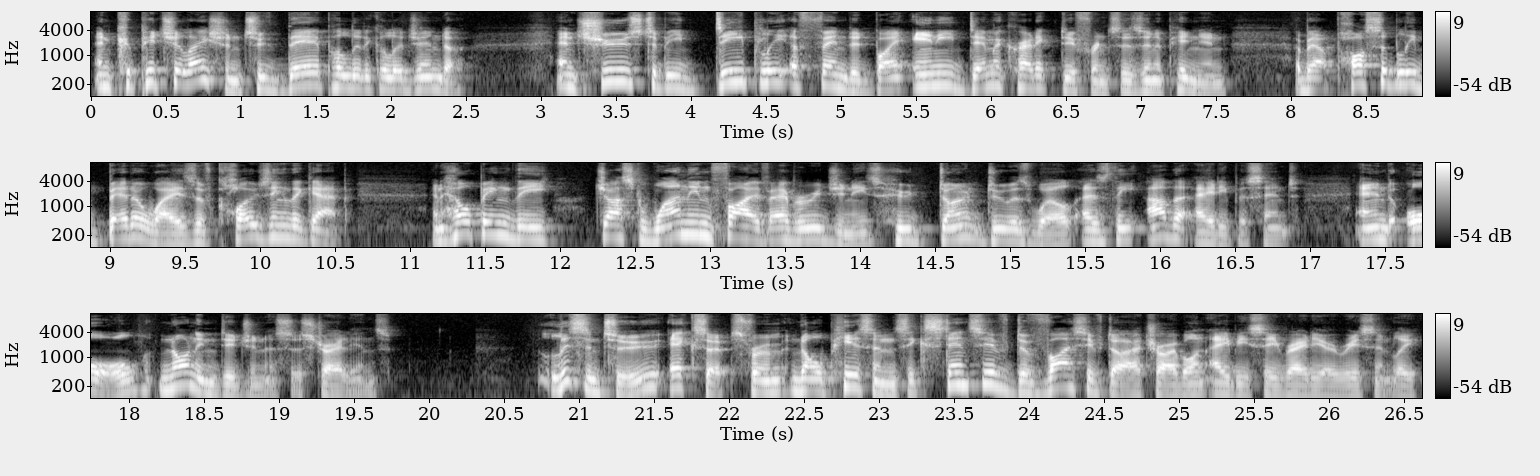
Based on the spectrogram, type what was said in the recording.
and capitulation to their political agenda, and choose to be deeply offended by any democratic differences in opinion about possibly better ways of closing the gap and helping the just one in five Aborigines who don't do as well as the other 80% and all non Indigenous Australians? Listen to excerpts from Noel Pearson's extensive, divisive diatribe on ABC Radio recently.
